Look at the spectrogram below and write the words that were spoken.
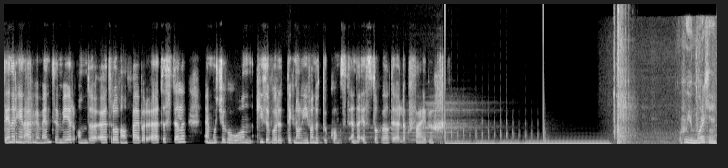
zijn er geen argumenten meer om de uitrol van fiber uit te stellen en moet je gewoon kiezen voor de technologie van de toekomst. En dat is toch wel duidelijk fiber. Goedemorgen,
